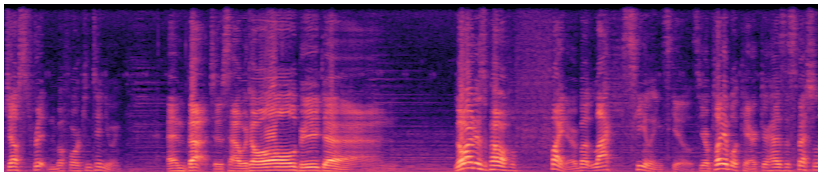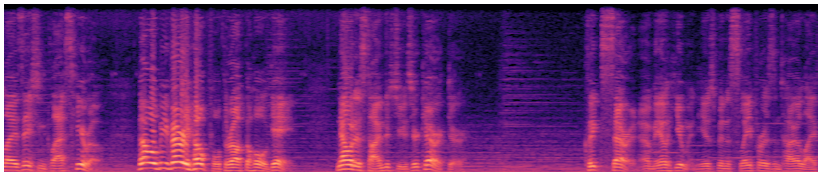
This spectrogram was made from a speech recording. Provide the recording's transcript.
just written before continuing. And that is how it all began. Loren is a powerful fighter, but lacks healing skills. Your playable character has the specialization class Hero. That will be very helpful throughout the whole game. Now it is time to choose your character. Click Saren, a male human. He has been a slave for his entire life,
